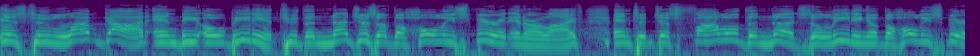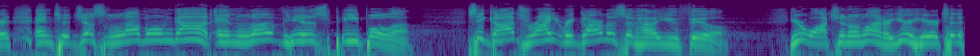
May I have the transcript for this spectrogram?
is to love God and be obedient to the nudges of the Holy Spirit in our life and to just follow the nudge, the leading of the Holy Spirit, and to just love on God and love His people. See, God's right regardless of how you feel. You're watching online or you're here to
